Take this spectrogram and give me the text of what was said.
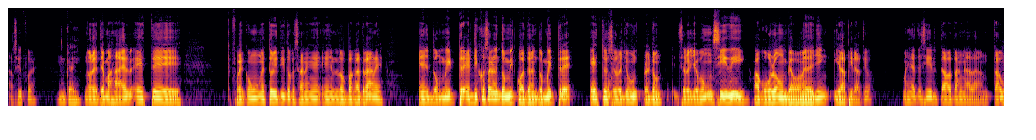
Así fue. Ok. No le temas a él. Este fue con un historitito que sale en, en los Bacatranes. En el 2003, el disco salió en el 2004. En el 2003, esto se lo llevó un, perdón, se lo llevó un CD para Colombia, para Medellín, y la pirateó. Imagínate si él estaba tan adelantado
